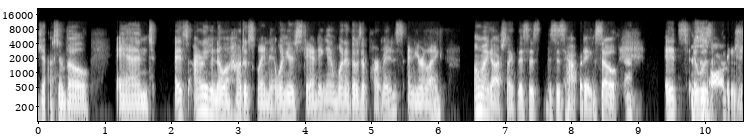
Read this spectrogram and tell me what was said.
jacksonville and it's i don't even know how to explain it when you're standing in one of those apartments and you're mm-hmm. like oh my gosh like this is this is happening so yeah. it's this it was amazing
